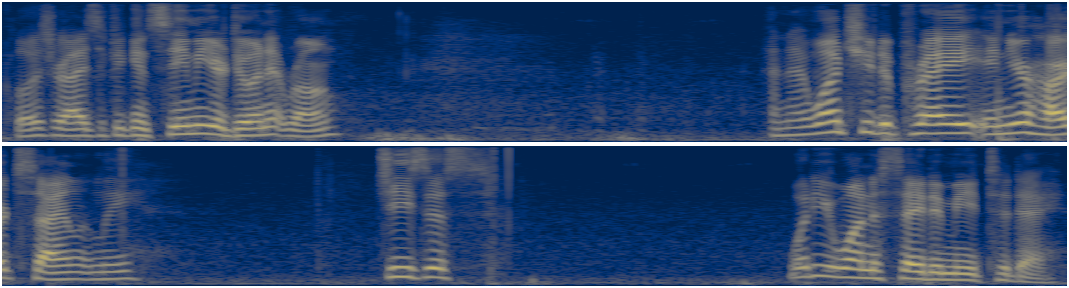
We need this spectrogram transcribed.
Close your eyes. If you can see me, you're doing it wrong. And I want you to pray in your heart silently Jesus, what do you want to say to me today?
